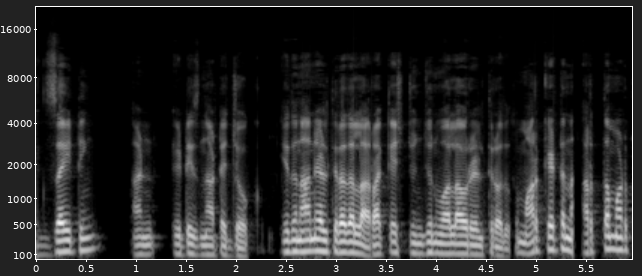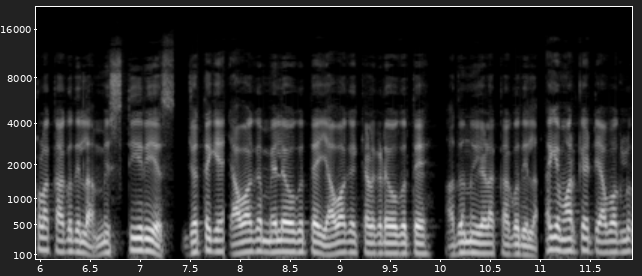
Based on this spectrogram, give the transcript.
exciting, and it is not a joke. ಇದು ನಾನು ಹೇಳ್ತಿರೋದಲ್ಲ, ರಾಕೇಶ್ ಜುಂಜುನ್ವಾಲಾ ಅವ್ರು ಹೇಳ್ತಿರೋದು. ಮಾರ್ಕೆಟ್ ಅನ್ನ ಅರ್ಥ ಮಾಡ್ಕೊಳಕ್ ಆಗೋದಿಲ್ಲ ಮಿಸ್ಟೀರಿಯಸ್ ಜೊತೆಗೆ ಯಾವಾಗ ಮೇಲೆ ಹೋಗುತ್ತೆ, ಯಾವಾಗ ಕೆಳಗಡೆ ಹೋಗುತ್ತೆ, ಅದನ್ನು ಹೇಳಕ್ ಆಗೋದಿಲ್ಲ ಹಾಗೆ ಮಾರ್ಕೆಟ್ ಯಾವಾಗ್ಲೂ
